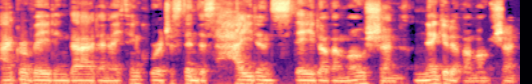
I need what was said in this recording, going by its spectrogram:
aggravating that. And I think we're just in this heightened state of emotion, negative emotion.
